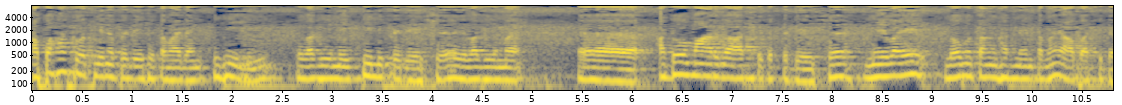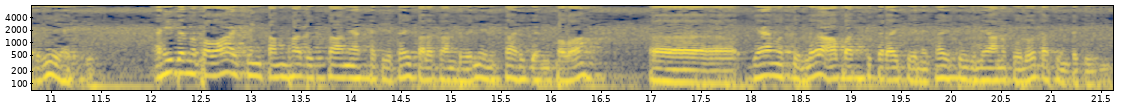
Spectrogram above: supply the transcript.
අපහසුව තියෙන ප්‍රදේශ තමයි දැන් කිහිලි, ඒ වගේම ඉකිලි ප්‍රදේශ, ඒ වගේම අදෝ මාර්ග ආර්ථික ප්‍රදේශ මේවායේ ලෝම සංහරණයෙන් තමයි ආපත්‍ය කරවිය හැකියි. අහිදම පවා ඉතින් සම්භාද ස්ථානයක් හැටියටයි සැලකන්න වෙන්නේ. ඒ නිසා අහිදම පවා ගෑම තුල ආපත්‍ය කරයි කියන එකයි ඉතින් විනයානුකූලව දකින්න තියෙන්නේ.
